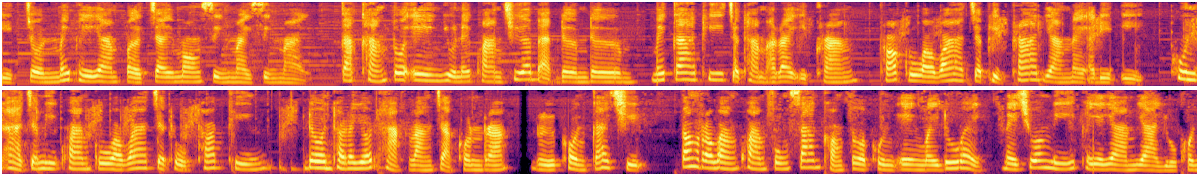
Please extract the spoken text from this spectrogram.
ดีตจนไม่พยายามเปิดใจมองสิ่งใหม่สิ่งใหม่ กักขังตัวเองอยู่ในความเชื่อแบบเดิมๆ ไม่กล้าที่จะทำอะไรอีกครั้ง เพราะกลัวว่าจะผิดพลาดอย่างในอดีตอีก คุณอาจจะมีความกลัวว่าจะถูกทอดทิ้ง โดนทรยศหักหลังจากคนรัก หรือคนใกล้ชิด ต้องระวังความฟุ้งซ่านของตัวคุณเองไว้ด้วย ในช่วงนี้พยายามอย่าอยู่คน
